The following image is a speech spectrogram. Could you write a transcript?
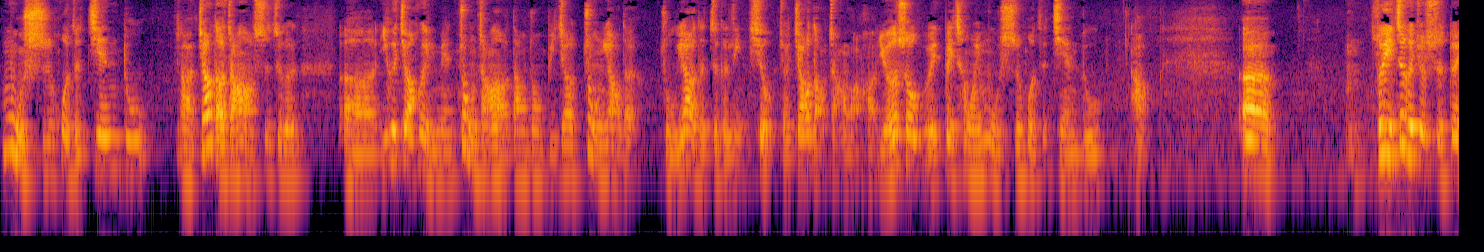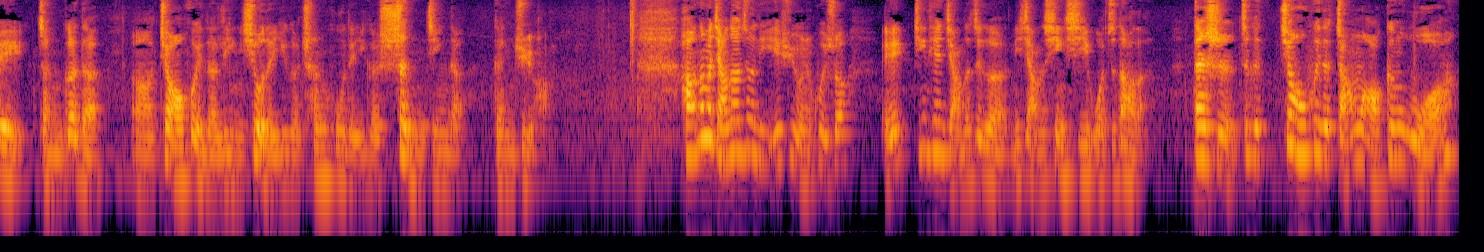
牧师或者监督啊。教导长老是这个。呃，一个教会里面众长老当中比较重要的、主要的这个领袖叫教导长老哈，有的时候被被称为牧师或者监督啊。呃，所以这个就是对整个的呃教会的领袖的一个称呼的一个圣经的根据哈。好，那么讲到这里，也许有人会说，哎，今天讲的这个你讲的信息我知道了，但是这个教会的长老跟我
